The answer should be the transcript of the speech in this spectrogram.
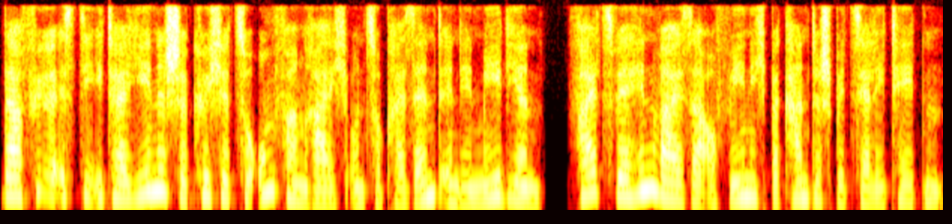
Dafür ist die italienische Küche zu umfangreich und zu präsent in den Medien, falls wir Hinweise auf wenig bekannte Spezialitäten,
